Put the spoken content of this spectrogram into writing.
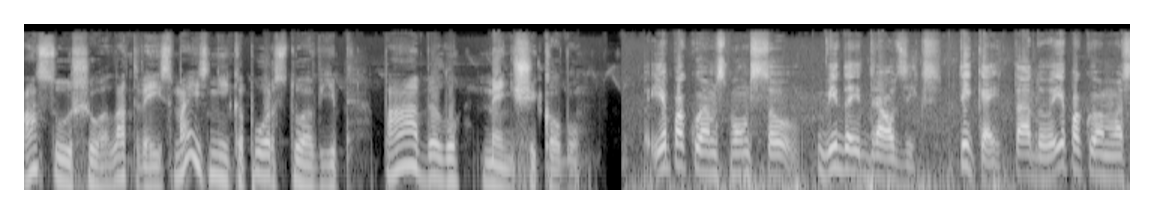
asūšo Latvijas maiznīka porstovji Pāvelu Menšikovu. Iepakojums mums videi draudzīgs. Tikai tādu iepakojumu mēs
